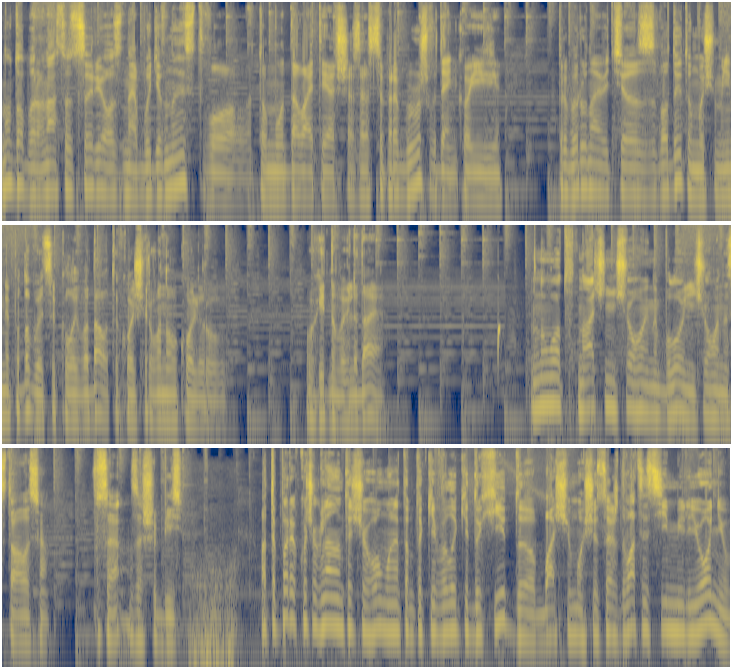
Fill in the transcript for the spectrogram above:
Ну добре, у нас тут серйозне будівництво, тому давайте я ще зараз це приберу швиденько і приберу навіть е, з води, тому що мені не подобається, коли вода от такого червоного кольору огидно виглядає. Ну от, наче нічого і не було, і нічого не сталося. Все, зашибісь. А тепер я хочу глянути, чого у мене там такий великий дохід. Бачимо, що це ж 27 мільйонів,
